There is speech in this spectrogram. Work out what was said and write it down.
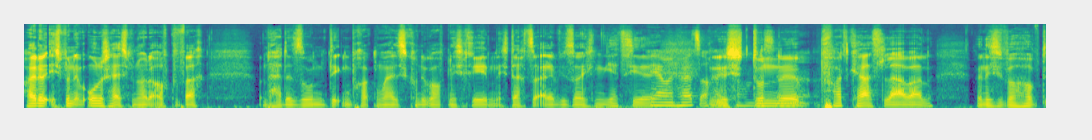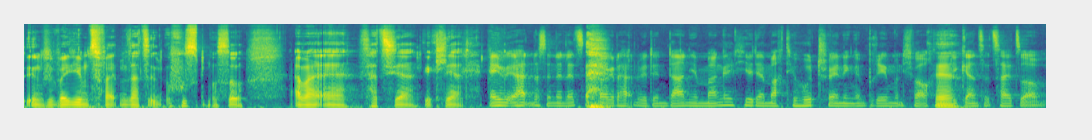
heute, ich bin ohne Scheiß, ich bin heute aufgewacht und hatte so einen dicken Brocken, weil ich konnte überhaupt nicht reden. Ich dachte so, Alter, wie soll ich denn jetzt hier Ja, eine einfach ein Stunde bisschen, ne? Podcast labern, wenn ich überhaupt irgendwie bei jedem zweiten Satz husten muss. So. Aber äh, es hat sich ja geklärt. Ey, wir hatten das in der letzten Folge, da hatten wir den Daniel Mangel hier, der macht hier Hood-Training in Bremen und ich war auch Ja. die ganze Zeit so am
